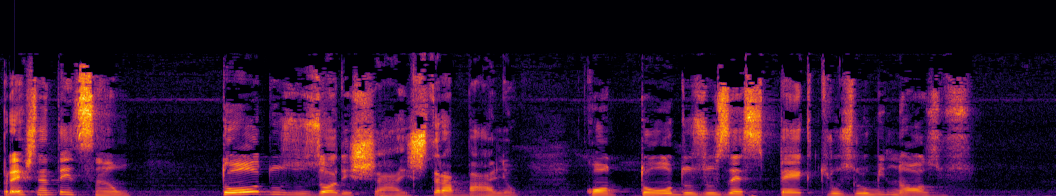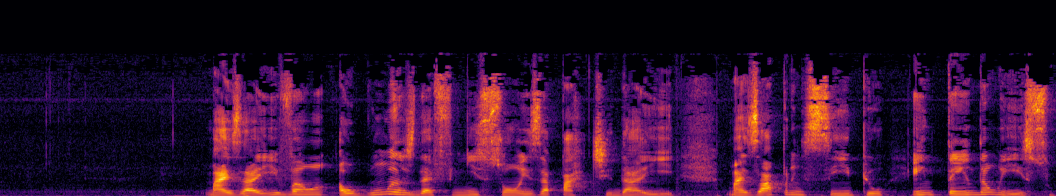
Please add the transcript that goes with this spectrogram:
Prestem atenção, todos os orixás trabalham com todos os espectros luminosos. Mas aí vão algumas definições a partir daí, mas a princípio entendam isso.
